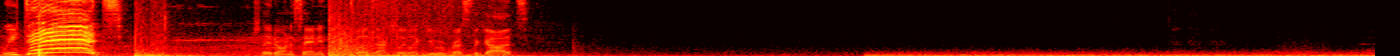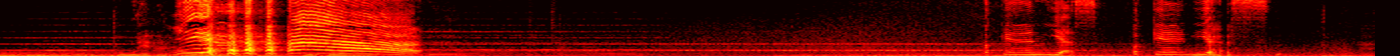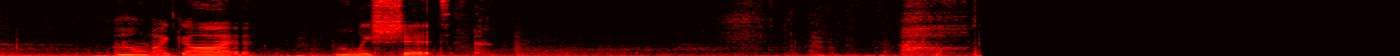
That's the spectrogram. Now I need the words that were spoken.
We did it! Actually, I don't want to say anything until it's actually like you impress the gods. Yeah! Fucking yes. Fucking yes. Oh my god. Holy shit.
